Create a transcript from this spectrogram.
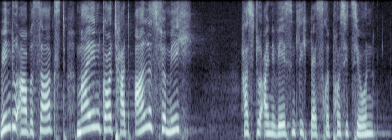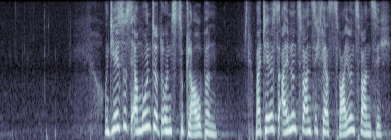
Wenn du aber sagst, mein Gott hat alles für mich, hast du eine wesentlich bessere Position. Und Jesus ermuntert uns zu glauben. Matthäus 21, Vers 22.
